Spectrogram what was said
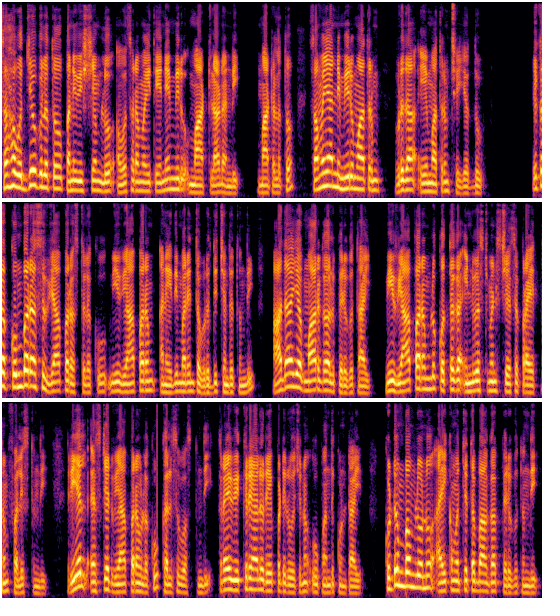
సహ ఉద్యోగులతో పని విషయంలో అవసరమైతేనే మీరు మాట్లాడండి. మాటలతో సమయాన్ని మీరు మాత్రం వృధా ఏమాత్రం చెయ్యొద్దు. ఇక కుంభరాశి వ్యాపారస్తులకు మీ వ్యాపారం అనేది మరింత వృద్ధి చెందుతుంది. ఆదాయ మార్గాలు పెరుగుతాయి. మీ వ్యాపారంలో కొత్తగా ఇన్వెస్ట్మెంట్స్ చేసే ప్రయత్నం ఫలిస్తుంది. రియల్ ఎస్టేట్ వ్యాపారములకు కలిసి వస్తుంది. క్రయ విక్రయాలు రేపటి రోజున ఊపందుకుంటాయి. కుటుంబంలోనూ ఐకమత్యత బాగా పెరుగుతుంది.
